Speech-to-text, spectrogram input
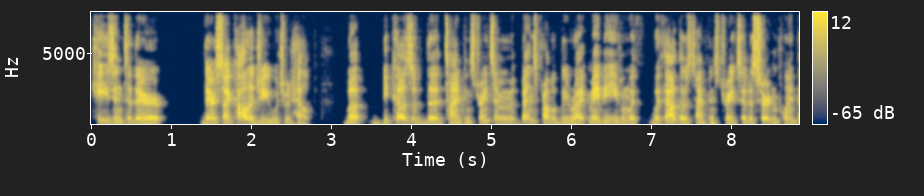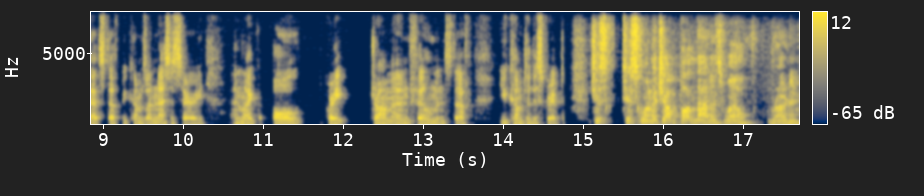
keys into their their psychology which would help. But because of the time constraints, and Ben's probably right, maybe even with without those time constraints, at a certain point that stuff becomes unnecessary. And like all great drama and film and stuff, you come to the script. Just just want to jump on that as well, Ronan.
